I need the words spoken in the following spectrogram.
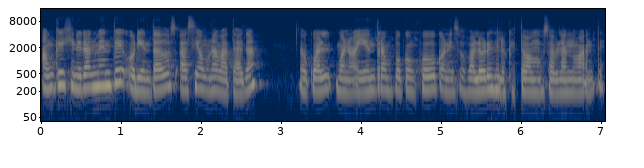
aunque generalmente orientados hacia una batalla, lo cual, bueno, ahí entra un poco en juego con esos valores de los que estábamos hablando antes.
